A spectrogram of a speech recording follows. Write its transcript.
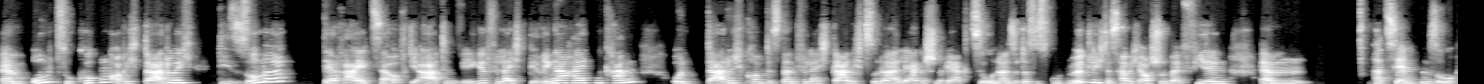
ähm, um zu gucken, ob ich dadurch die Summe der Reize auf die Atemwege vielleicht geringer halten kann und dadurch kommt es dann vielleicht gar nicht zu einer allergischen Reaktion. Also das ist gut möglich. Das habe ich auch schon bei vielen ähm, Patienten so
